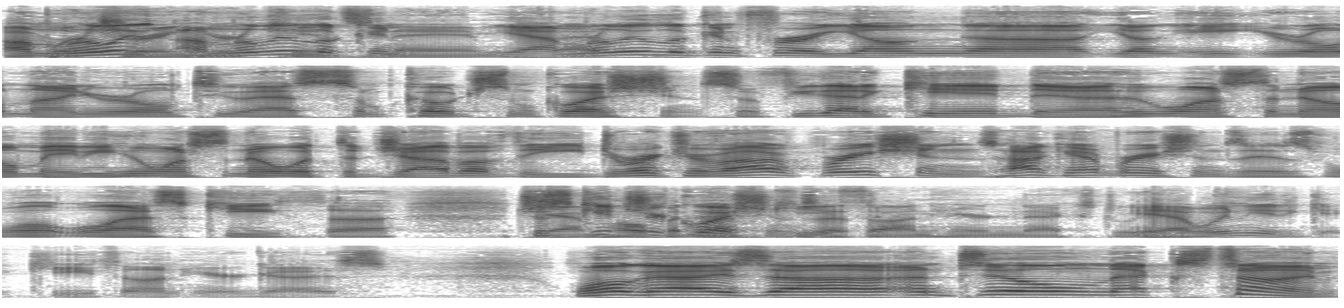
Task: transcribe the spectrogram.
I'm really, I'm really looking. name, yeah, I'm really looking for a young, uh, young eight year old, nine year old to ask some coach some questions. So if you got a kid uh, who wants to know, maybe who wants to know what the job of the director of operations, hockey operations is, we'll, we'll ask Keith. Uh, just Yeah, get your questions. Keith on here next week. Yeah, we need to get Keith on here, guys. Well, guys, uh, until next time,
